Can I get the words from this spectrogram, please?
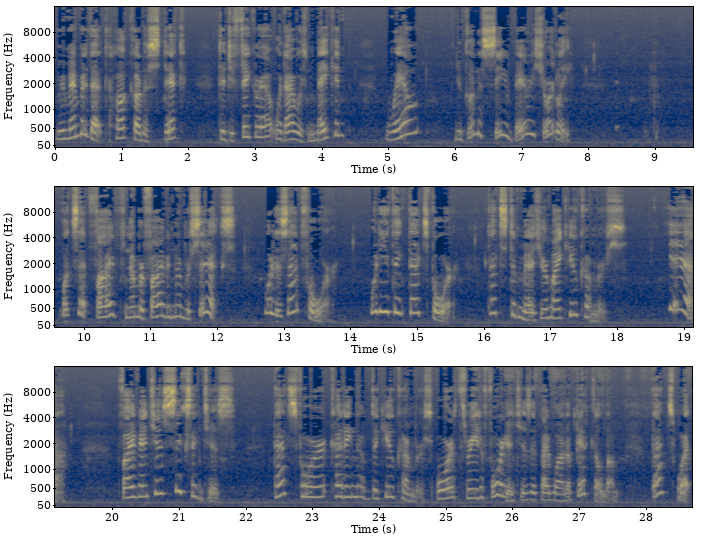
Remember that hook on a stick? Did you figure out what I was making? Well, you're going to see very shortly. What's that five, number five and number six? What is that for? What do you think that's for? That's to measure my cucumbers. Yeah, five inches, six inches. That's for cutting of the cucumbers, or three to four inches if I want to pickle them. That's what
